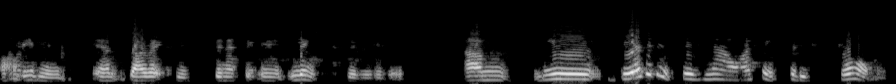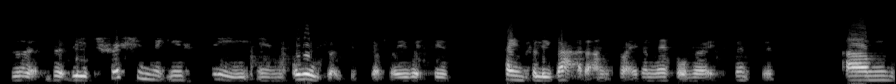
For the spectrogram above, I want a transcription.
or even um, directly genetically linked diseases, um, you the evidence is now, I think, pretty strong that, that the attrition that you see in all drug discovery, which is painfully bad, I'm afraid, and therefore very expensive, um,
